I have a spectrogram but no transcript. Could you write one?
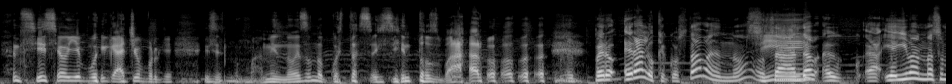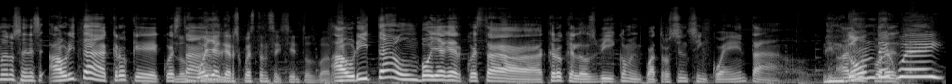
sí se oye muy gacho porque dices, no mames, no, eso no cuesta 600 baros. Pero era lo que costaban, ¿no? Sí. O sea, andaba, eh, y iban más o menos en ese. Ahorita creo que cuesta. Los Voyagers cuestan 600 baros. Ahorita un Voyager cuesta, creo que los vi como en 450. o ¿En dónde, güey?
